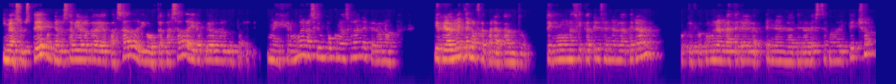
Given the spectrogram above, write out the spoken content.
y me asusté porque no sabía lo que había pasado. Digo, ¿qué ha pasado? Ha ido peor de lo que. Me dijeron, bueno, ha sido un poco más grande, pero no. Y realmente no fue para tanto. Tengo una cicatriz en el lateral, porque fue como en el lateral, en el lateral externo del pecho.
